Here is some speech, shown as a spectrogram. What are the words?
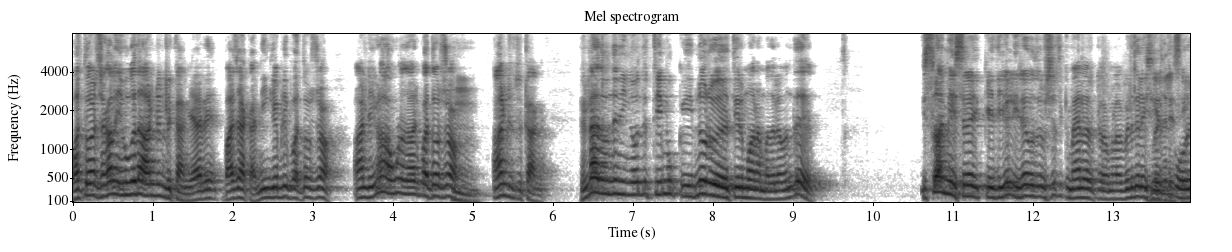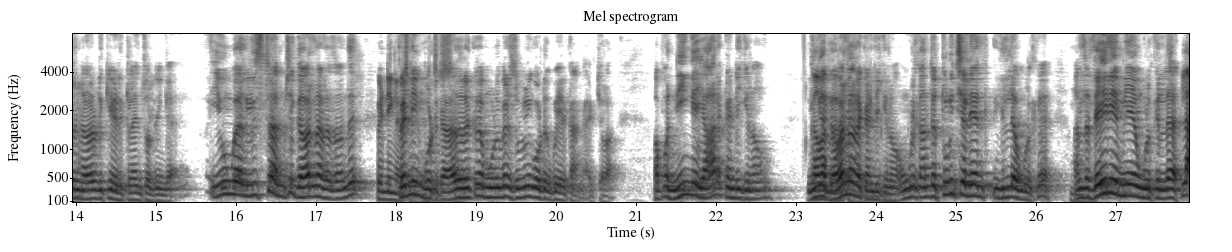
பத்து வருஷ காலம் இவங்க தான் ஆண்டுன்னு இருக்காங்க. யாரு? பாஜக. நீங்கள் எப்படி பத்து வருஷம் ஆண்டீங்களோ அவங்களும் மாதிரி பத்து வருஷம். ஆண்டுட்டு இருக்காங்க. ரெண்டாவது வந்து நீங்கள் வந்து திமுக இன்னொரு தீர்மானம் அதில் வந்து இஸ்லாமிய சிறை கைதிகள் இருபது வருஷத்துக்கு மேலே இருக்கிறவங்கள விடுதலை செய்யறதுக்கு ஒரு. நடவடிக்கையும் எடுக்கலைன்னு சொல்கிறீங்க இவங்க லிஸ்ட்டை அனுப்பிச்சு கவர்னர் அதை வந்து பெண்டிங் பெண்டிங் போட்டிருக்காரு. அதில் இருக்கிற மூணு பேர் சுப்ரீம் கோர்ட்டுக்கு போயிருக்காங்க ஆக்சுவலாக அப்போ நீங்கள் யாரை கண்டிக்கணும்? நீங்கள் கவர்னரை கண்டிக்கணும். உங்களுக்கு அந்த துணிச்சல் ஏன் இல்லை உங்களுக்கு? அந்த தைரியம் ஏன் உங்களுக்கு இல்லை? இல்ல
